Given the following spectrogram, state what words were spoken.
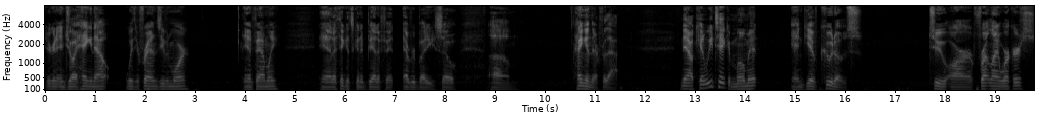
You're going to enjoy hanging out with your friends even more and family and I think it's going to benefit everybody. So um, hang in there for that. Now, can we take a moment and give kudos to our frontline workers,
